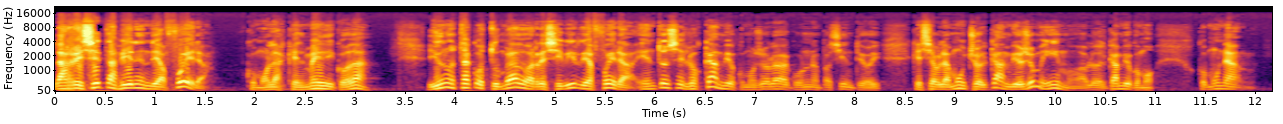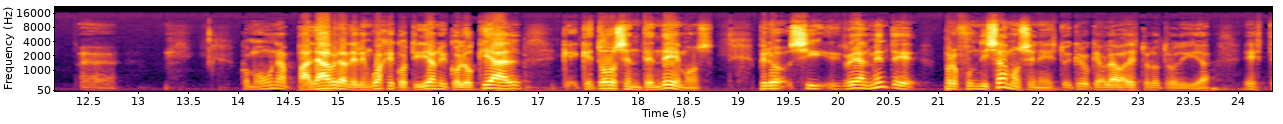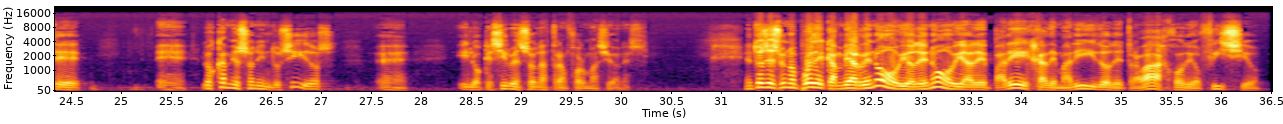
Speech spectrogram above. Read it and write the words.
Las recetas vienen de afuera, como las que el médico da. Y uno está acostumbrado a recibir de afuera. Entonces los cambios, como yo hablaba con una paciente hoy, que se habla mucho del cambio, yo mismo hablo del cambio como, como una... Eh, como una palabra de lenguaje cotidiano y coloquial que, todos entendemos. Pero si realmente profundizamos en esto, y creo que hablaba de esto el otro día, este, eh, los cambios son inducidos eh, y lo que sirven son las transformaciones. Entonces uno puede cambiar de novio, de novia, de pareja, de marido, de trabajo, de oficio.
